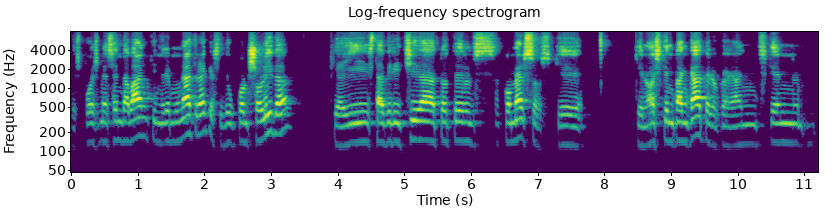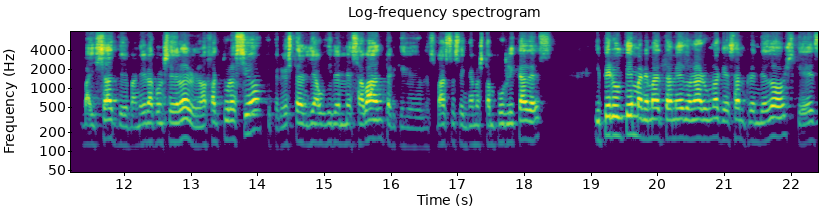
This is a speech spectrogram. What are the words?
Després, més endavant, tindrem una altra que se diu Consolida, que ahir està dirigida a tots els comerços que, que no és que han tancat, però que han, que han baixat de manera considerable la facturació, que per aquesta ja ho direm més avant perquè les bases encara no estan publicades. I per últim anem a també a donar una que és a emprendedors, que és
